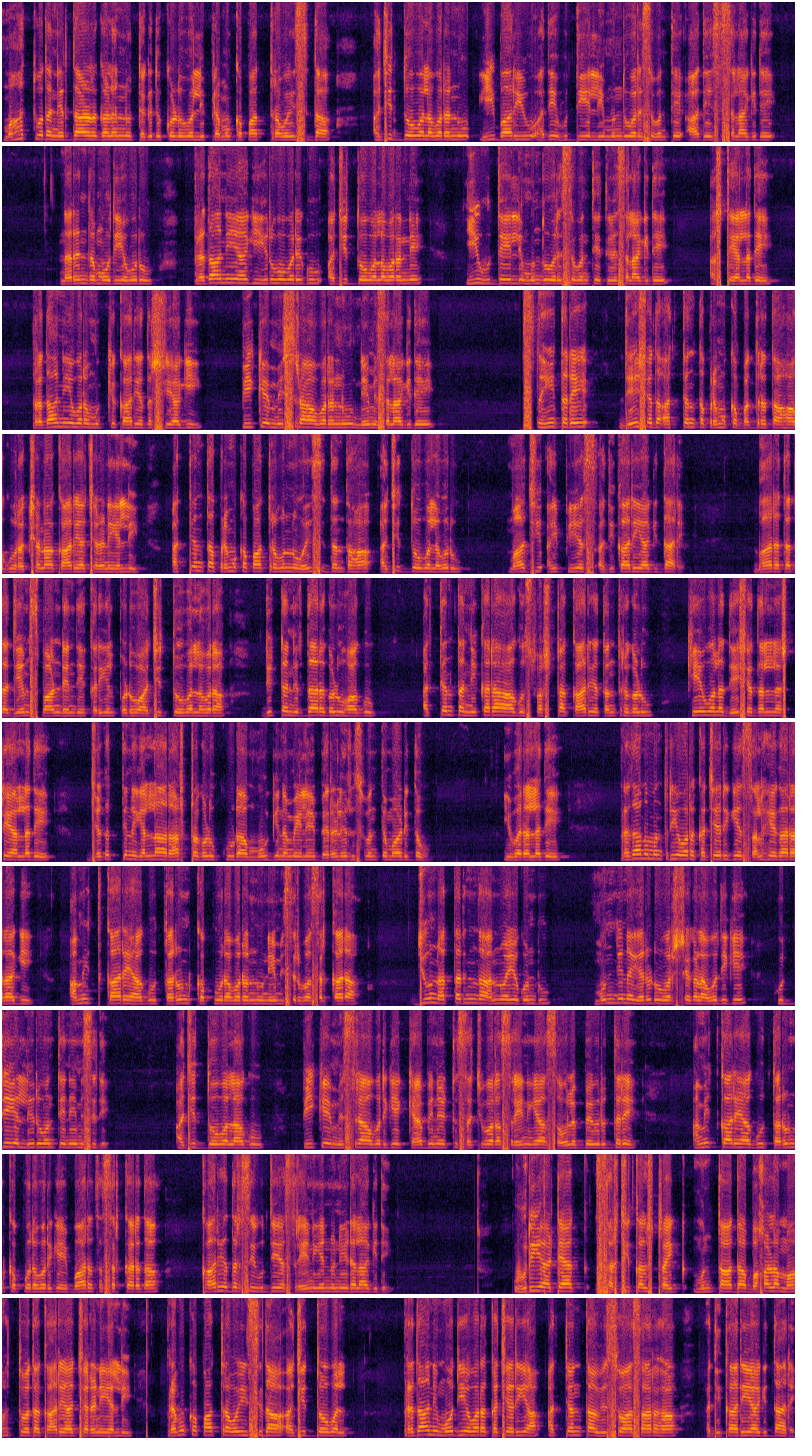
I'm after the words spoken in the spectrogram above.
ಮಹತ್ವದ ನಿರ್ಧಾರಗಳನ್ನು ತೆಗೆದುಕೊಳ್ಳುವಲ್ಲಿ ಪ್ರಮುಖ ಪಾತ್ರ ವಹಿಸಿದ್ದ ಅಜಿತ್ ದೋವಲ್ ಅವರನ್ನು ಈ ಬಾರಿಯೂ ಅದೇ ಹುದ್ದೆಯಲ್ಲಿ ಮುಂದುವರೆಸುವಂತೆ ಆದೇಶಿಸಲಾಗಿದೆ. ನರೇಂದ್ರ ಮೋದಿಯವರು ಪ್ರಧಾನಿಯಾಗಿ ಇರುವವರೆಗೂ ಅಜಿತ್ ದೋವಲ್ ಅವರನ್ನೇ ಈ ಹುದ್ದೆಯಲ್ಲಿ ಮುಂದುವರೆಸುವಂತೆ ತಿಳಿಸಲಾಗಿದೆ. ಅಷ್ಟೇ ಅಲ್ಲದೆ, ಪ್ರಧಾನಿಯವರ ಮುಖ್ಯ ಕಾರ್ಯದರ್ಶಿಯಾಗಿ ಪಿ ಕೆ ಮಿಶ್ರಾ ಅವರನ್ನು ನೇಮಿಸಲಾಗಿದೆ. ಸ್ನೇಹಿತರೆ ದೇಶದ ಅತ್ಯಂತ ಪ್ರಮುಖ ಭದ್ರತಾ ಹಾಗೂ ರಕ್ಷಣಾ ಕಾರ್ಯಾಚರಣೆಯಲ್ಲಿ ಅತ್ಯಂತ ಪ್ರಮುಖ ಪಾತ್ರವನ್ನು ವಹಿಸಿದ್ದಂತಹ ಅಜಿತ್ ದೋವಲ್ ಅವರು ಮಾಜಿ ಐ ಪಿ ಎಸ್ ಅಧಿಕಾರಿಯಾಗಿದ್ದಾರೆ. ಭಾರತದ ಜೇಮ್ಸ್ ಬಾಂಡ್ ಎಂದೇ ಕರೆಯಲ್ಪಡುವ ಅಜಿತ್ ದೋವಲ್ ಅವರ ದಿಟ್ಟ ನಿರ್ಧಾರಗಳು ಹಾಗೂ ಅತ್ಯಂತ ನಿಖರ ಹಾಗೂ ಸ್ಪಷ್ಟ ಕಾರ್ಯತಂತ್ರಗಳು ಕೇವಲ ದೇಶದಲ್ಲಷ್ಟೇ ಅಲ್ಲದೆ ಜಗತ್ತಿನ ಎಲ್ಲ ರಾಷ್ಟ್ರಗಳು ಕೂಡ ಮೂಗಿನ ಮೇಲೆ ಬೆರಳಿರಿಸುವಂತೆ ಮಾಡಿದ್ದವು. ಇವರಲ್ಲದೆ ಪ್ರಧಾನಮಂತ್ರಿಯವರ ಕಚೇರಿಗೆ ಸಲಹೆಗಾರರಾಗಿ ಅಮಿತ್ ಖಾರೆ ಹಾಗೂ ತರುಣ್ ಕಪೂರ್ ಅವರನ್ನು ನೇಮಿಸಿರುವ ಸರ್ಕಾರ ಜೂನ್ ಹತ್ತರಿಂದ ಅನ್ವಯಗೊಂಡು ಮುಂದಿನ ಎರಡು ವರ್ಷಗಳ ಅವಧಿಗೆ ಹುದ್ದೆಯಲ್ಲಿರುವಂತೆ ನೇಮಿಸಿದೆ. ಅಜಿತ್ ದೋವಲ್ ಹಾಗೂ ಪಿ ಕೆ ಮಿಶ್ರಾ ಅವರಿಗೆ ಕ್ಯಾಬಿನೆಟ್ ಸಚಿವರ ಶ್ರೇಣಿಯ ಸೌಲಭ್ಯವಿರುದ್ದರೆ ಅಮಿತ್ ಖಾರೆ ಹಾಗೂ ತರುಣ್ ಕಪೂರ್ ಅವರಿಗೆ ಭಾರತ ಸರ್ಕಾರದ ಕಾರ್ಯದರ್ಶಿ ಹುದ್ದೆಯ ಶ್ರೇಣಿಯನ್ನು ನೀಡಲಾಗಿದೆ. ಉರಿ ಅಟ್ಯಾಕ್, ಸರ್ಜಿಕಲ್ ಸ್ಟ್ರೈಕ್ ಮುಂತಾದ ಬಹಳ ಮಹತ್ವದ ಕಾರ್ಯಾಚರಣೆಯಲ್ಲಿ ಪ್ರಮುಖ ಪಾತ್ರ ವಹಿಸಿದ ಅಜಿತ್ ದೋವಲ್. ಪ್ರಧಾನಿ ಮೋದಿಯವರ ಕಚೇರಿಯ ಅತ್ಯಂತ ವಿಶ್ವಾಸಾರ್ಹ ಅಧಿಕಾರಿಯಾಗಿದ್ದಾರೆ.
